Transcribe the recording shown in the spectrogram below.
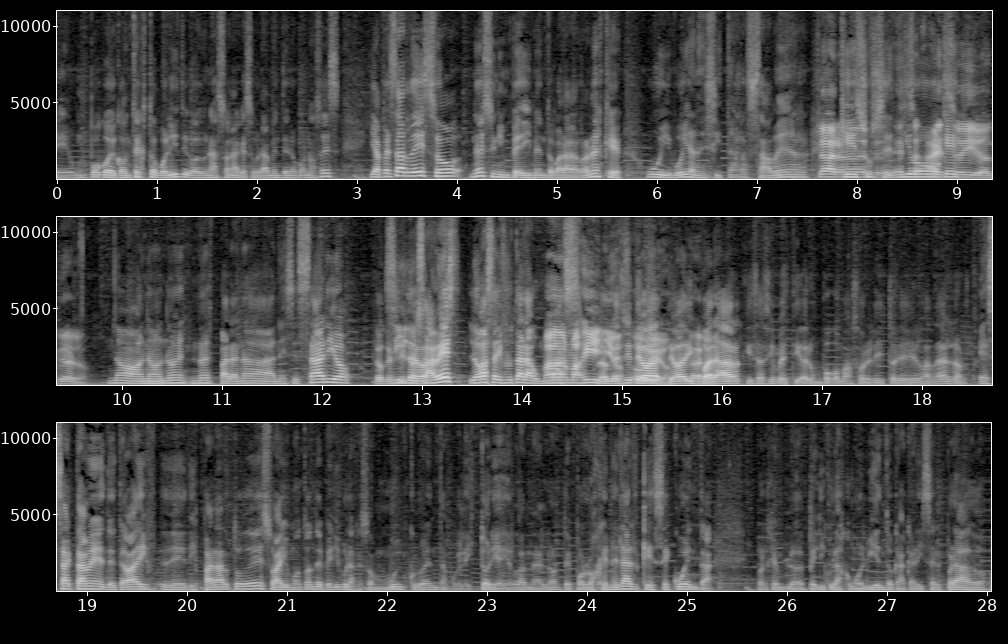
eh, un poco de contexto político de una zona que seguramente no conoces. Y a pesar de eso, no es un impedimento para verlo. No es que, uy, voy a necesitar saber Claro, qué no, sucedió. es- a qué- eso iba, claro. No, no, no es, no es para nada necesario. Lo que si sí lo va- sabés, lo vas a disfrutar aún Va a dar más. más Lo que sí te va, obvio, te va a claro. disparar, quizás investigar un poco más sobre la historia de Irlanda del Norte. Exactamente, te va a dis- de- disparar todo eso. Hay un montón de películas que son muy cruentas, porque la historia de Irlanda del Norte, por lo general que se cuenta, por ejemplo, de películas como El viento que acaricia el Prado,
